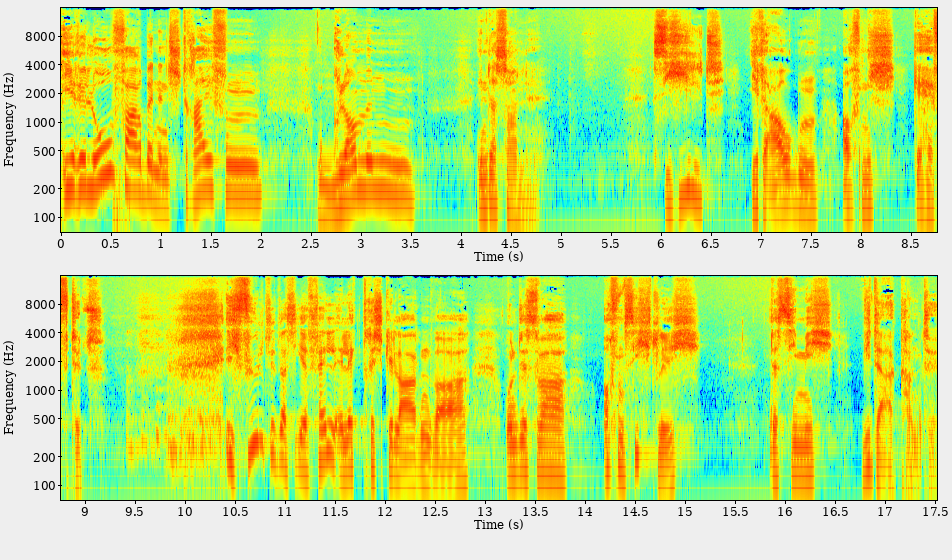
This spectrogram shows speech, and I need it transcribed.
Ihre lohfarbenen Streifen glommen in der Sonne. Sie hielt ihre Augen auf mich geheftet. Ich fühlte, dass ihr Fell elektrisch geladen war und es war offensichtlich, dass sie mich wiedererkannte.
